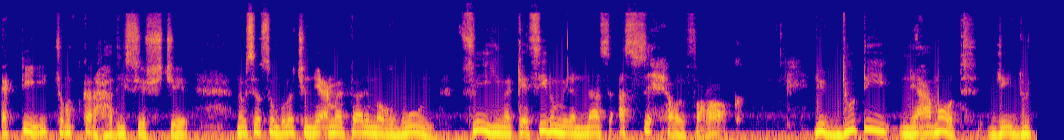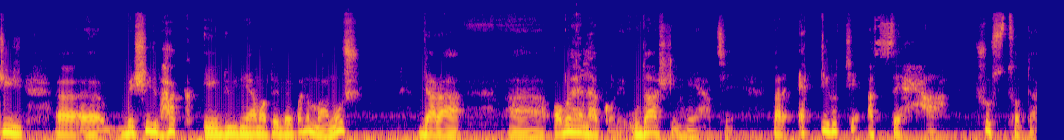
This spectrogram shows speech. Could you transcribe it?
একটি চমৎকার হাদিস এসছে। নবী সাল্লাম বলেছেন নিয়ামতান মকবুল ফি হিমা ক্যাসির মিনান্নাস আসেহ অল ফারক। যে দুটি নিয়ামত যে দুটি বেশিরভাগ এই দুই নিয়ামতের ব্যাপারে মানুষ যারা অবহেলা করে উদাসীন হয়ে আছে তার একটি হচ্ছে আসে হা সুস্থতা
